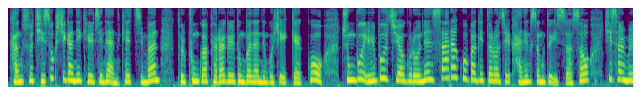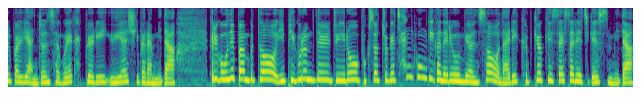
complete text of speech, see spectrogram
강수 지속 시간이 길지는 않겠지만 돌풍과 벼락을 동반하는 곳이 있겠고 중부 일부 지역으로는 쌀하고박이 떨어질 가능성도 있어서 시설물 관리 안전사고에 각별히 유의하시기 바랍니다. 그리고 오늘 밤부터 이 비구름들 뒤로 북서쪽에 찬 공기가 내려오면서 날이 급격히 쌀쌀해지겠습니다.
